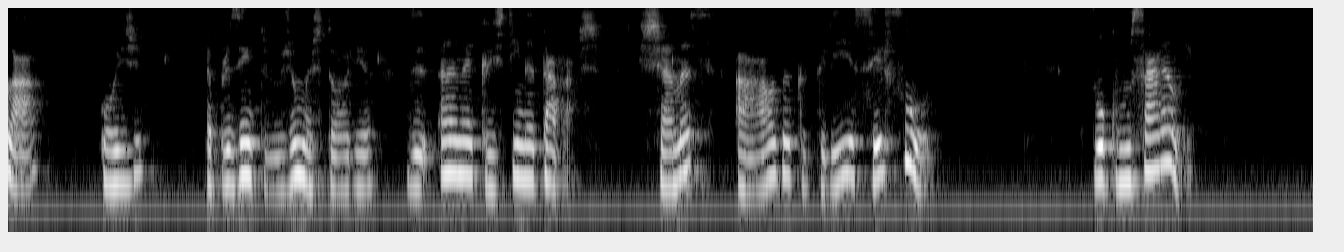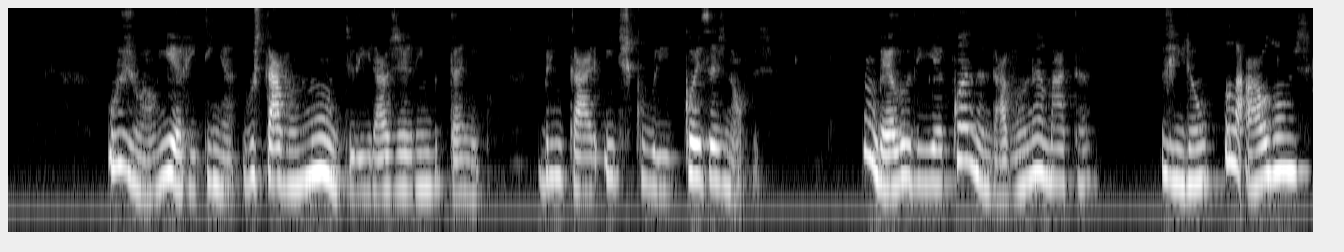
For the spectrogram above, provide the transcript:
Olá, hoje apresento-vos uma história de Ana Cristina Tavares. Chama-se A Alga que Queria Ser Flor. Vou começar a ler. O João e a Ritinha gostavam muito de ir ao jardim botânico, brincar e descobrir coisas novas. Um belo dia, quando andavam na mata, viram lá ao longe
